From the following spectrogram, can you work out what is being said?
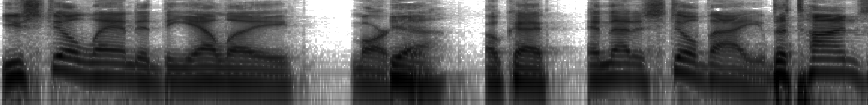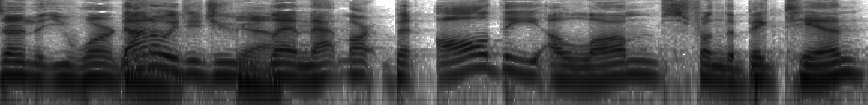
you still landed the LA market. Yeah. Okay, and that is still valuable. The time zone that you weren't Not in. only did you Yeah. land that mark, but all the alums from the Big Ten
